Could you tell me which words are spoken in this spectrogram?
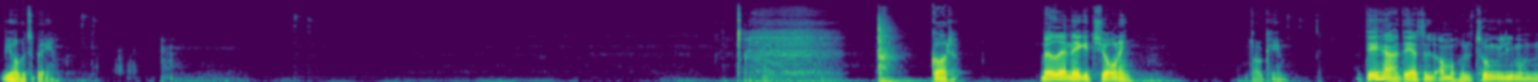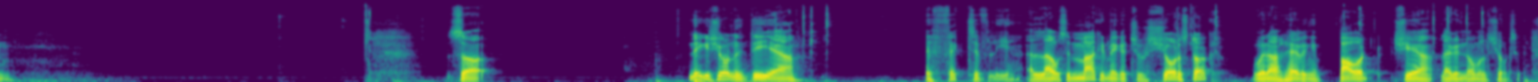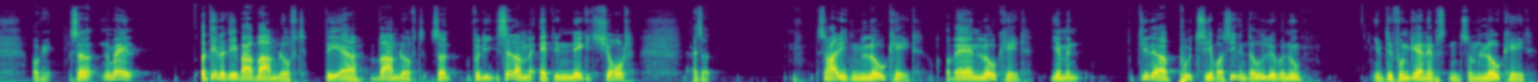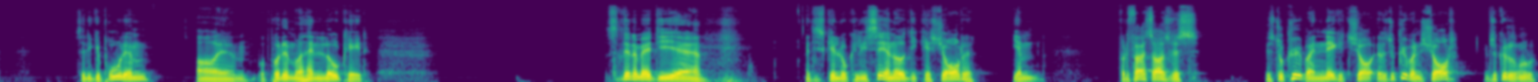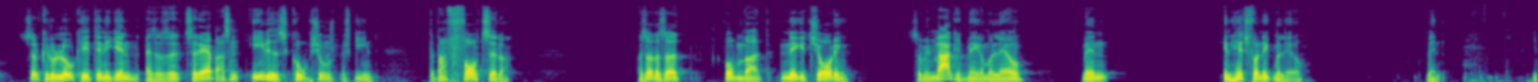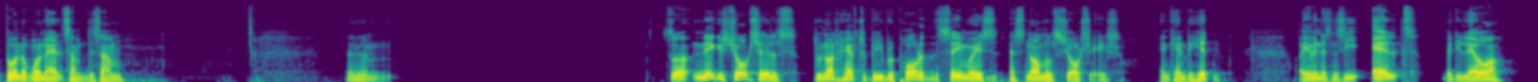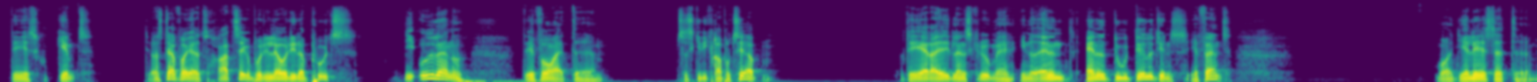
Vi hopper tilbage. Godt. Hvad er naked shorting? Okay. Det her, det er altså om at holde tungen lige i munden. Så naked shorting, det er effectively allows a market maker to short a stock without having a powered share like a normal short. Okay, så normalt, og det der, det er bare varm luft. Det er varm luft. Så, fordi selvom at det er naked short, altså så har de ikke en locate. Og hvad er en locate? Jamen, de der puts i Brasilien, der udløber nu, jamen det fungerer næsten som locate. Så de kan bruge dem, og, øh, og på den måde have en locate. Så det der med, at de, øh, at de skal lokalisere noget, de kan shorte, jamen, for det første også, hvis, hvis du køber en naked short, eller hvis du køber en short, jamen, så kan du, så kan du locate den igen. Altså, så, så det er bare sådan en evighedskorruptionsmaskine, der bare fortsætter. Og så er der så åbenbart naked shorting, som en market maker må lave, men en hedge fund ikke må lave. I bund og grund er alt sammen det samme. Øhm. så so naked short sales do not have to be reported the same ways as normal short sales and can be hidden. Og jeg vil næsten sige, alt hvad de laver, det er sgu gemt. Det er også derfor, jeg er ret sikker på, at de laver de der puts i udlandet. Det er for, at øh, så skal de ikke rapportere dem. Og det er der et eller andet skriv med i noget andet, andet due diligence, jeg fandt, hvor jeg læste, at, øh,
